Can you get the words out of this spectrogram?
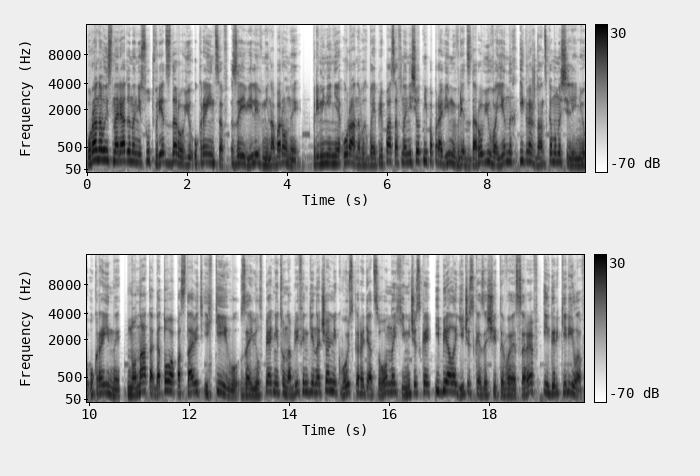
Урановые снаряды нанесут вред здоровью украинцев, заявили в Минобороны. Применение урановых боеприпасов нанесет непоправимый вред здоровью военных и гражданскому населению Украины. Но НАТО готово поставить их Киеву, заявил в пятницу на брифинге начальник войск радиационной, химической и биологической защиты ВСРФ Игорь Кириллов.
